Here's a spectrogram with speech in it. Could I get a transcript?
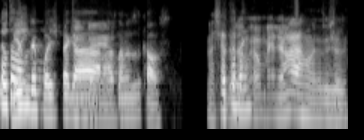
Eu também. Mesmo depois de pegar Também. as lâminas do caos. Machado é o melhor arma do jogo.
